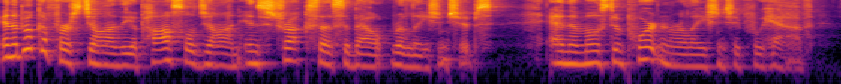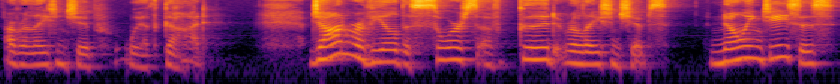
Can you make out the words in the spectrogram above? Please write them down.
In the book of 1 John, the Apostle John instructs us about relationships and the most important relationship we have, a relationship with God. John revealed the source of good relationships, knowing Jesus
